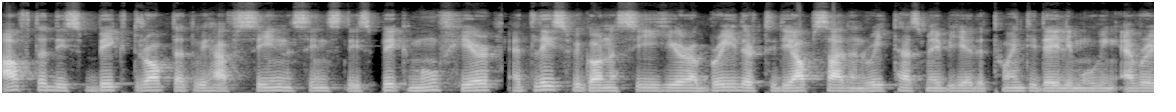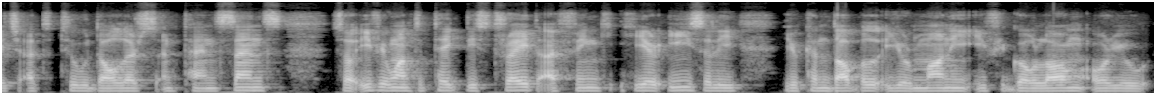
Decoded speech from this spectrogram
after this big drop that we have seen since this big move here, at least we're gonna see here a breather to the upside and retest maybe here the 20 daily moving average at $2.10. So if you want to take this trade, I think here easily you can double your money if you go long or you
